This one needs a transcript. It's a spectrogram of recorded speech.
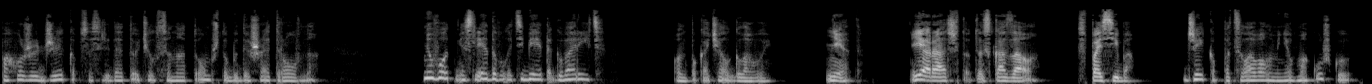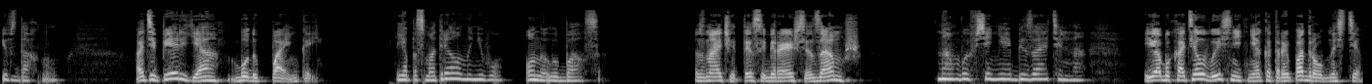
Похоже, Джейкоб сосредоточился на том, чтобы дышать ровно. «Ну вот, не следовало тебе это говорить». Он покачал головой. «Нет, я рад, что ты сказала. Спасибо». Джейкоб поцеловал меня в макушку и вздохнул. «А теперь я буду панькой». Я посмотрела на него, он улыбался. «Значит, ты собираешься замуж?» «Нам вовсе не обязательно. Я бы хотел выяснить некоторые подробности.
